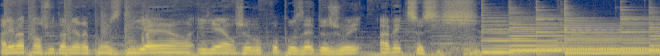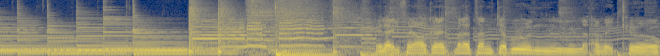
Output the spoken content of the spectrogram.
Allez, maintenant je vous donne les réponses d'hier. Hier, je vous proposais de jouer avec ceci. Et là, il fallait reconnaître Manhattan Kaboul avec euh,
